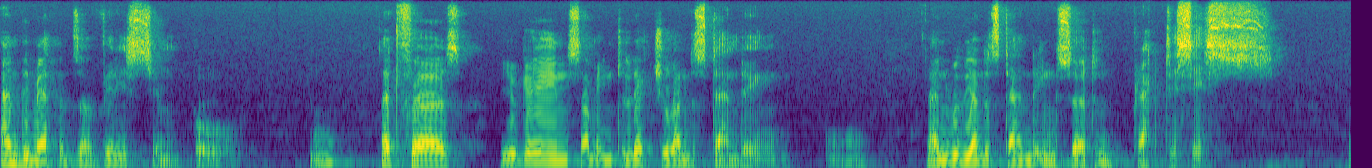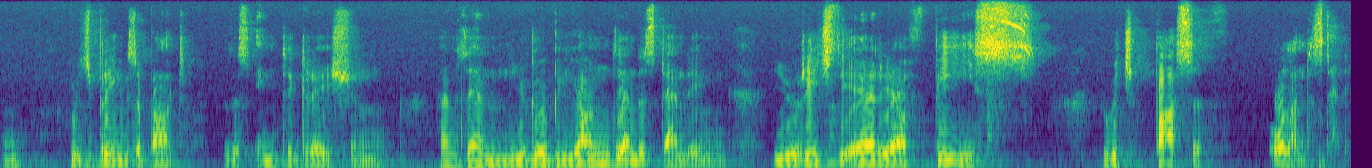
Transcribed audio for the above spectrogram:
And the methods are very simple. Hmm? At first, you gain some intellectual understanding, hmm? and with the understanding, certain practices, hmm? which brings about this integration and then you go beyond the understanding, you reach the area of peace, which passeth all understanding.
